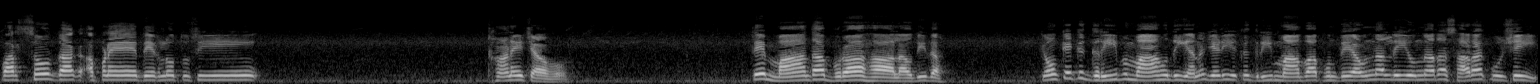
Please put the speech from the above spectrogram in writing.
ਪਰਸੋਂ ਤੱਕ ਆਪਣੇ, ਦੇਖ ਲਓ ਤੁਸੀਂ ਥਾਣੇ ਚ ਆ ਉਹ। ਤੇ ਮਾਂ ਦਾ ਬੁਰਾ ਹਾਲ ਆ ਉਹਦੀ ਦਾ। ਕਿਉਂਕਿ ਇੱਕ ਗਰੀਬ ਮਾਂ ਹੁੰਦੀ ਆ ਨਾ, ਜਿਹੜੀ ਇੱਕ ਗਰੀਬ ਮਾਂ-ਬਾਪ ਹੁੰਦੇ ਆ, ਉਹਨਾਂ ਲਈ ਉਹਨਾਂ ਦਾ ਸਾਰਾ ਕੁਝ ਹੀ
